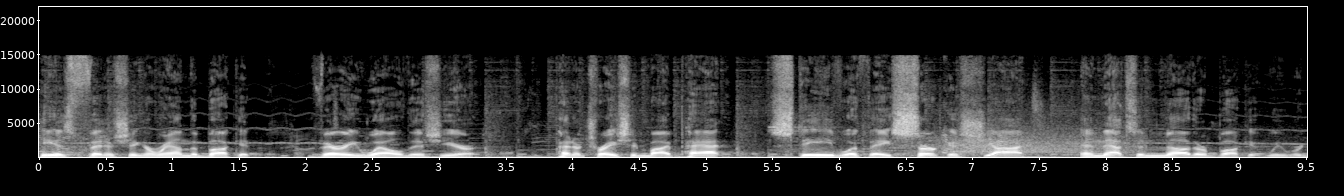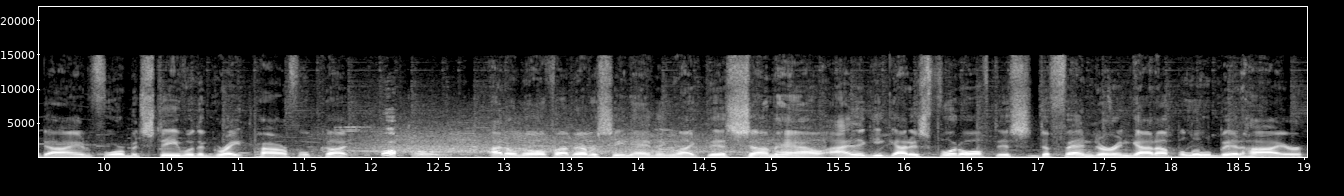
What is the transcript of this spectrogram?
He is finishing around the bucket very well this year. Penetration by Pat. Steve with a circus shot. And that's another bucket we were dying for. But Steve with a great, powerful cut. Oh, I don't know if I've ever seen anything like this. Somehow, I think he got his foot off this defender and got up a little bit higher.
